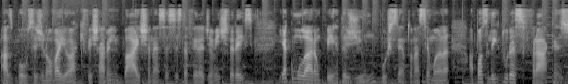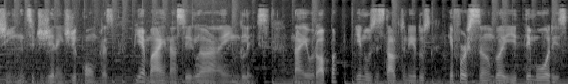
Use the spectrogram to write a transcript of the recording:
as bolsas de Nova York fecharam em baixa nesta sexta-feira, dia 23, e acumularam perdas de 1% na semana após leituras fracas de índice de gerente de compras, PMI na sigla em inglês, na Europa e nos Estados Unidos, reforçando aí temores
